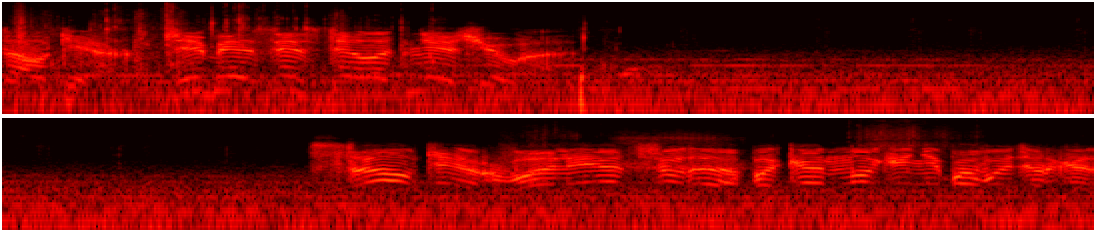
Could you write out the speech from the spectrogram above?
Сталкер, тебе здесь делать нечего. Сталкер, вали отсюда, пока ноги не повыдергали.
